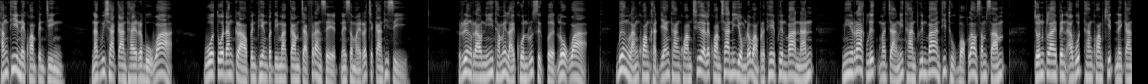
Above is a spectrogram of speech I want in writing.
ทั้งที่ในความเป็นจริง นักวิชาการไทยระบุว่า วัวตัวดังกล่าวเป็นเพียงประติมากรรมจากฝรั่งเศสในสมัยรัชกาลที่ 4 เรื่องราวนี้ทำให้หลายคนรู้สึกเปิดโลกว่า เบื้องหลังความขัดแย้งทางความเชื่อและความชาตินิยมระหว่างประเทศเพื่อนบ้านนั้น มีรากลึกมาจากนิทานพื้นบ้านที่ถูกบอกเล่าซ้ำๆ จนกลายเป็นอาวุธทางความคิดในการ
